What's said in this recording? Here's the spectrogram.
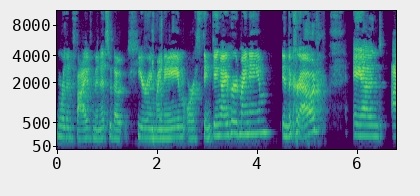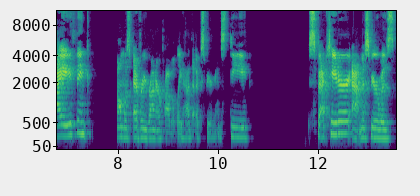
more than five minutes without hearing my name or thinking I heard my name in the crowd. And I think almost every runner probably had that experience. The spectator atmosphere was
